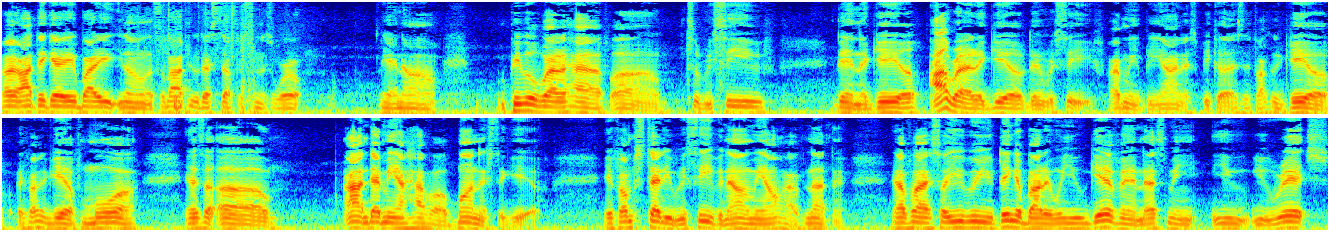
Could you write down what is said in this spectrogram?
I think everybody, you know, it's a lot of people that selfish in this world. And um, people rather have um, to receive than to give. I'd rather give than receive. I mean, be honest, because if I could give, if I could give more, it's a, um, I, that means I have an abundance to give. If I'm steady receiving, that don't mean I don't have nothing. That's why. So you when you think about it, when you giving, that's mean you you rich.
